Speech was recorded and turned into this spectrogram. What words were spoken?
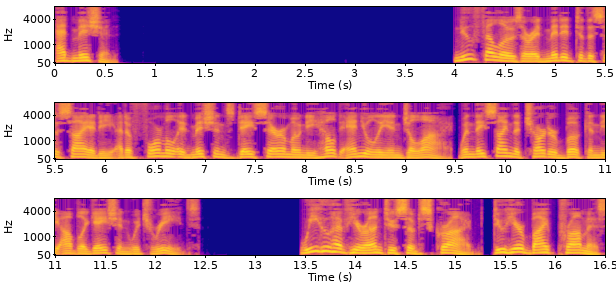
Admission New Fellows are admitted to the Society at a formal Admissions Day ceremony held annually in July, when they sign the Charter Book and the obligation which reads, we who have hereunto subscribed, do hereby promise,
